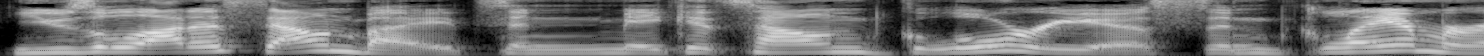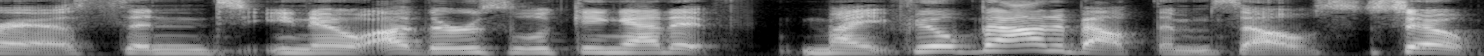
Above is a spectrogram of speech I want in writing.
use a lot of sound bites and make it sound glorious and glamorous and you know others looking at it might feel bad about themselves so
